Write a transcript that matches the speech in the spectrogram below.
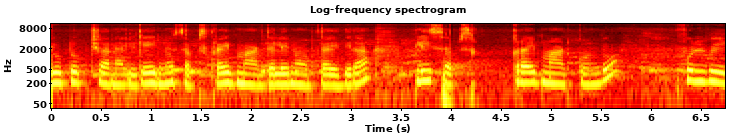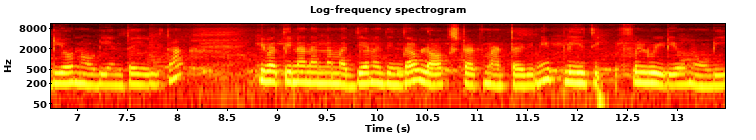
ಯೂಟ್ಯೂಬ್ ಚಾನಲ್ಗೆ ಇನ್ನೂ ಸಬ್ಸ್ಕ್ರೈಬ್ ಮಾಡ್ದಲೇ ನೋಡ್ತಾ ಇದ್ದೀರಾ ಪ್ಲೀಸ್ ಸಬ್ಸ್ಕ್ರೈಬ್ ಮಾಡಿಕೊಂಡು ಫುಲ್ ವಿಡಿಯೋ ನೋಡಿ ಅಂತ ಹೇಳ್ತಾ ಇವತ್ತಿನ ನನ್ನ ಮಧ್ಯಾಹ್ನದಿಂದ ವ್ಲಾಗ್ ಸ್ಟಾರ್ಟ್ ಮಾಡ್ತಾಯಿದ್ದೀನಿ ಪ್ಲೀಸ್ ಫುಲ್ ವಿಡಿಯೋ ನೋಡಿ.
